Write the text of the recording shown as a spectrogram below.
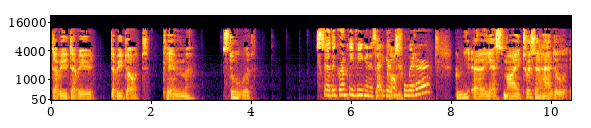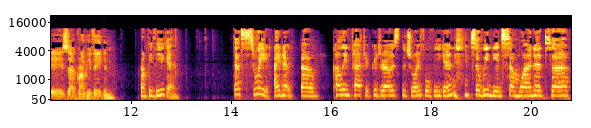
www.kimstallwood. So the Grumpy Vegan is that your Twitter? Uh, yes, my Twitter handle is uh, Grumpy Vegan. Grumpy Vegan. That's sweet. I know. Uh, Colleen Patrick Goudreau is the joyful vegan, so we need someone at uh,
